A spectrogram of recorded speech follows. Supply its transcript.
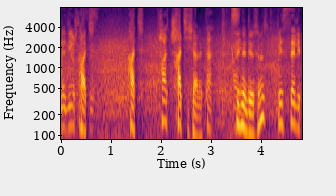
Ne diyorsunuz Haç. siz? Haç. Haç. Haç işareti. Heh, Siz aynen. ne diyorsunuz? Biz Selip.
